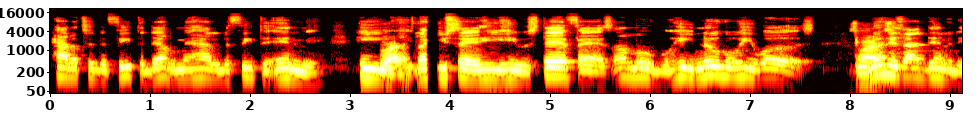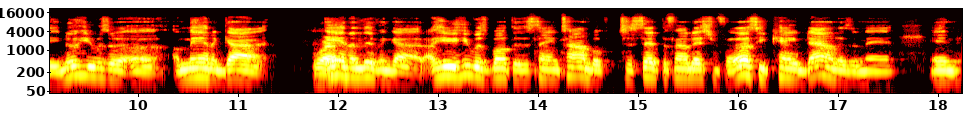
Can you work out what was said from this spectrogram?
how to, to defeat the devil, man, how to defeat the enemy. He, right. like you said, he he was steadfast, unmovable. He knew who he was, right. knew his identity, knew he was a, a, a man of God right. and a living God. He he was both at the same time, but to set the foundation for us, he came down as a man and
